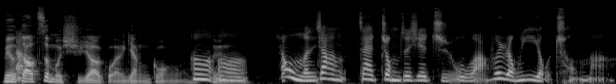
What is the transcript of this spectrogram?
没有到这么需要光阳光。嗯嗯。像我们这样在种这些植物啊，会容易有虫吗？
